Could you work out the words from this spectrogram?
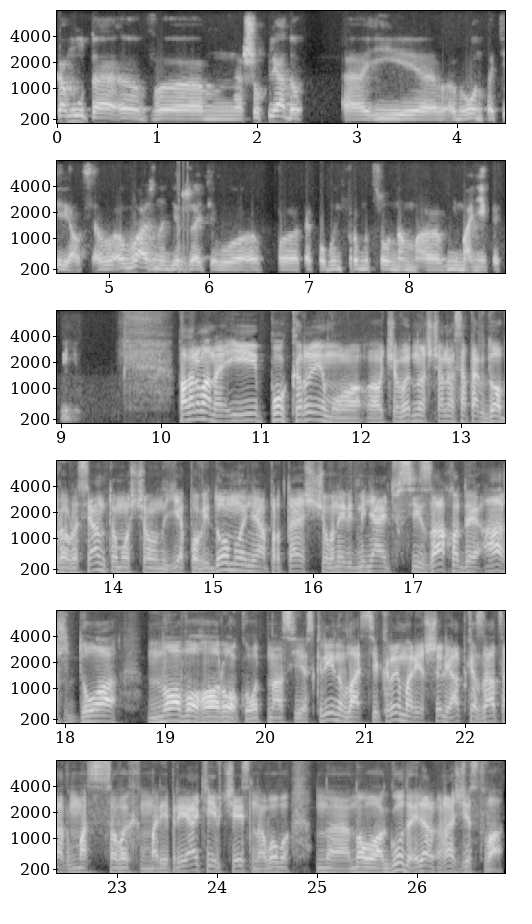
кому-то в шухляду Э, и он потерялся. Важно держать его в таком інформаційному э, внимании, як мінімум. Пане Романе, і по Криму очевидно, що не все так добре в Росіян, тому що є повідомлення про те, що вони відміняють всі заходи аж до нового року. От у нас є скрін. Власті Крима рішили відказатися від масових мероприятий в честь нового нового года і Рождества.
